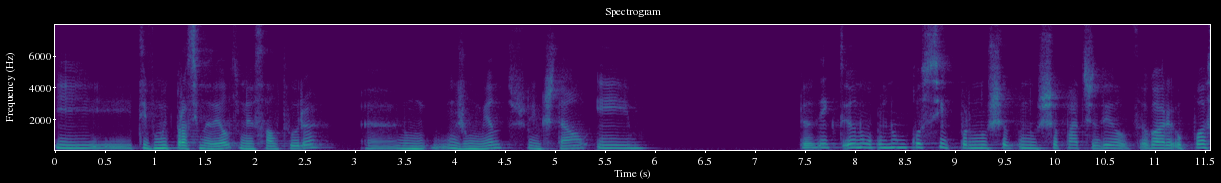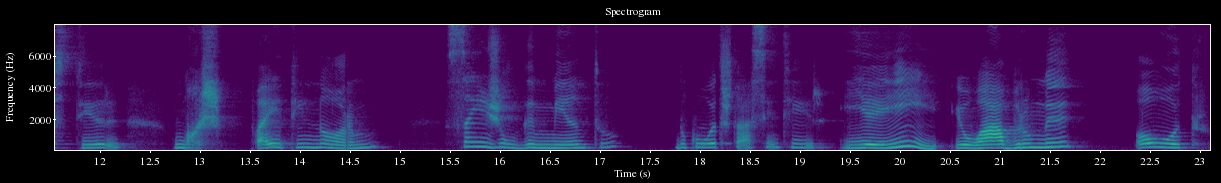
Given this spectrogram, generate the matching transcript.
E estive muito próxima deles nessa altura, uh, nos momentos em questão, e eu digo eu não, eu não consigo pôr nos, nos sapatos deles. Agora, eu posso ter um respeito enorme, sem julgamento do que o outro está a sentir. E aí eu abro-me ao outro.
